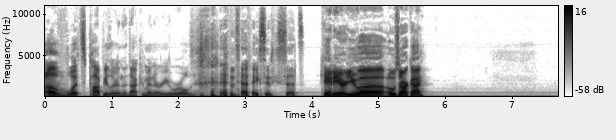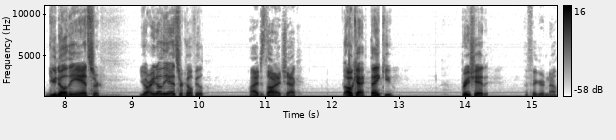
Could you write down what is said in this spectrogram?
of what's popular in the documentary world, if that makes any sense. Candee, are you a Ozark guy? You know the answer. You already know the answer, Cofield. I just thought I'd check. Okay, thank you. Appreciate it. I figured no.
